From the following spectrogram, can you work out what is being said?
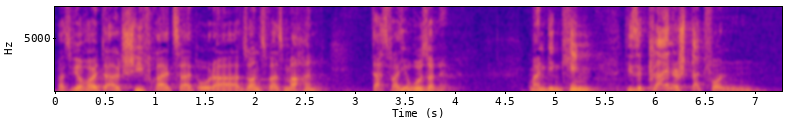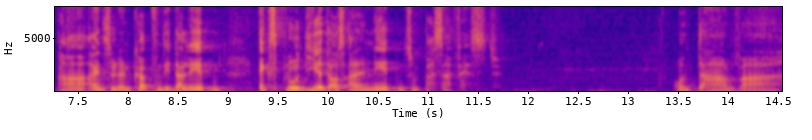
Was wir heute als Skifreizeit oder sonst was machen, das war Jerusalem. Man ging hin, diese kleine Stadt von ein paar einzelnen Köpfen, die da lebten, explodiert aus allen Nähten zum Passafest. Und da war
